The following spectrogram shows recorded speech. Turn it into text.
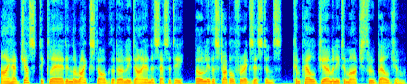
I had just declared in the Reichstag that only dire necessity, only the struggle for existence, compelled Germany to march through Belgium,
